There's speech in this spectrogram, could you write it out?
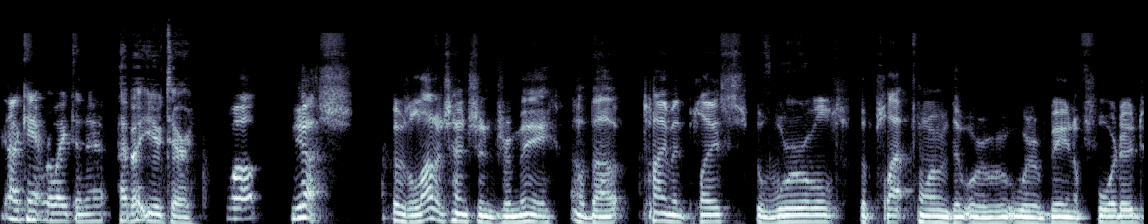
I can't relate to that. How about you, Terry? Well, yes. There was a lot of tension for me about time and place, the world, the platform that we're, we're being afforded.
